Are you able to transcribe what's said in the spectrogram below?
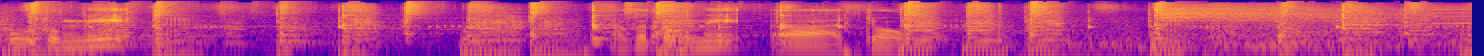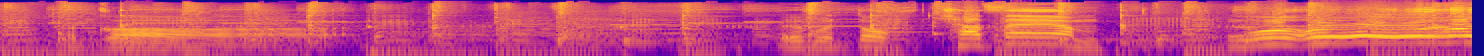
ปลูกตรงนี้ แล้วก็ตรงนี้ อ่า จบ แล้วก็เฮ้ยฝนตก ชาแซม โอ้ยโอ้ยโอ้ยโอ้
